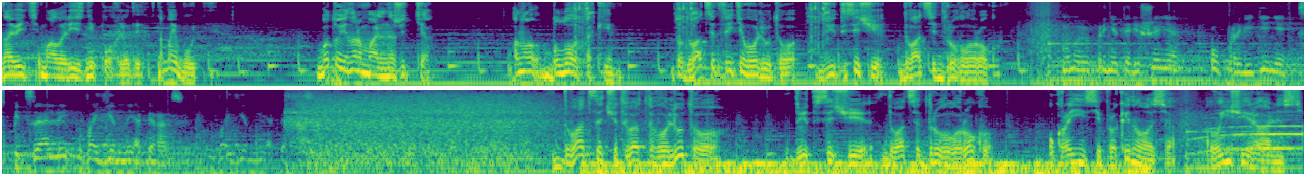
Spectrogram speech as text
навіть мали різні погляди на майбутнє. Бо то і нормальне життя. Воно було таким до 23 лютого 2022 року. Мною принято решение о проведении специальной военной операции. 24 лютого 2022 року українці прокинулися в іншій реальності.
